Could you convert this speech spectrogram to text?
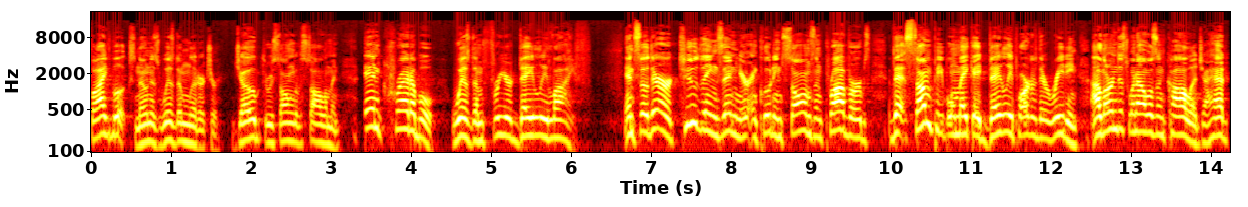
five books known as wisdom literature Job through Song of Solomon. Incredible wisdom for your daily life. And so there are two things in here, including Psalms and Proverbs, that some people make a daily part of their reading. I learned this when I was in college. I had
